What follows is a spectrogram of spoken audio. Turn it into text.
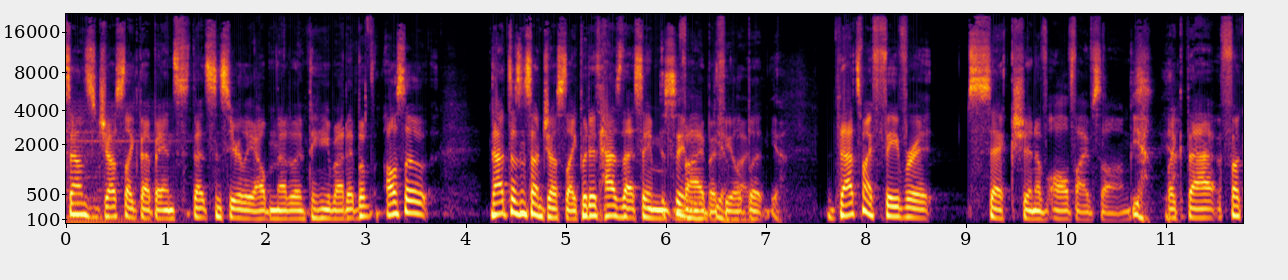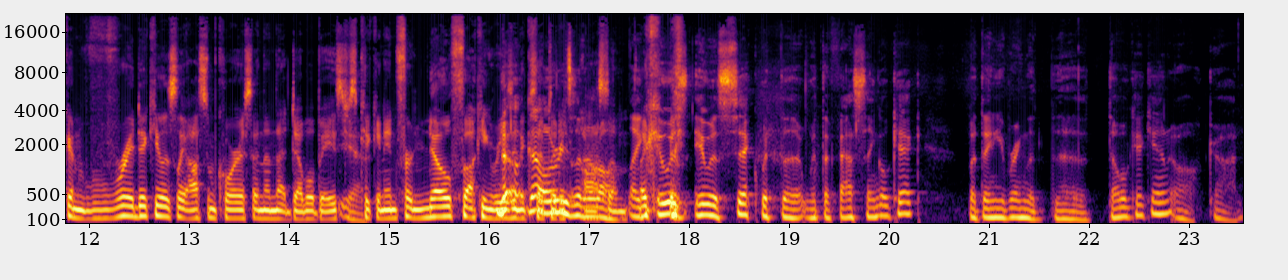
Sounds just like that band's that sincerely album now that I'm thinking about it. But also that doesn't sound just like, but it has that same, Same- vibe, I yeah, feel. vibe, But yeah. that's my favorite section of all five songs. Yeah, yeah. Like that fucking ridiculously awesome chorus and then that double bass just Yeah. kicking in for no fucking reason except that it's awesome. Like, it was it was sick with the with the fast single kick, but then you bring the the double kick in. Oh god.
